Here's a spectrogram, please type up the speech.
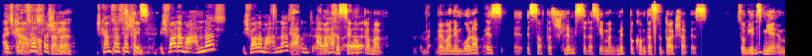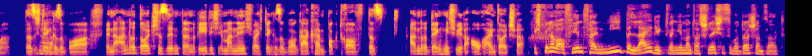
Also ich kann es genau, fast verstehen. Ich kann es fast verstehen. Ich war da mal anders. Ich war da mal anders. Ja, und, äh, aber Christian, hab, guck äh, doch mal, wenn man im Urlaub ist, äh, ist doch das Schlimmste, dass jemand mitbekommt, dass du Deutscher bist. So mhm. geht's mir immer. Dass ich ja. denke so, boah, wenn da andere Deutsche sind, dann rede ich immer nicht, weil ich denke so, boah, gar keinen Bock drauf, dass andere denken, ich wäre auch ein Deutscher. Ich bin aber auf jeden Fall nie beleidigt, wenn jemand was Schlechtes über Deutschland sagt.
